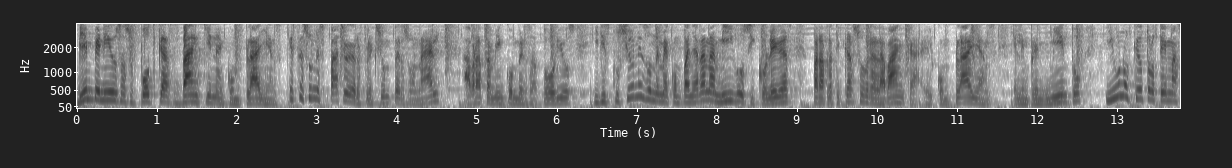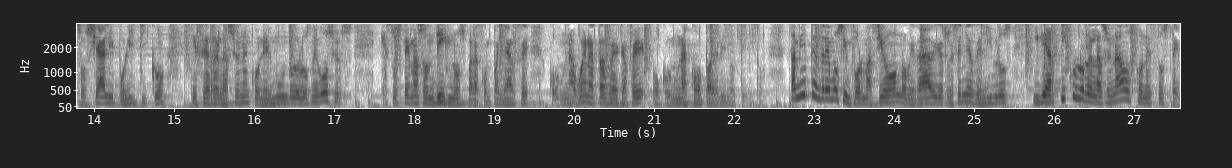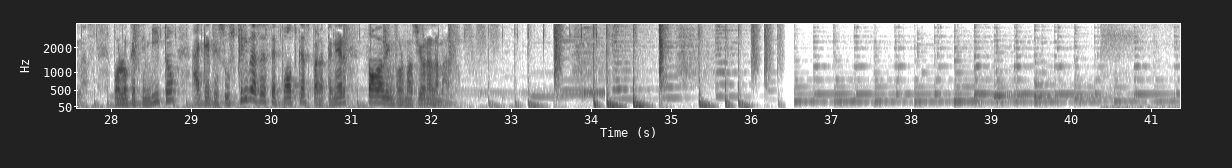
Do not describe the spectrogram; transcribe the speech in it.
Bienvenidos a su podcast Banking and Compliance. Este es un espacio de reflexión personal, habrá también conversatorios y discusiones donde me acompañarán amigos y colegas para platicar sobre la banca, el compliance, el emprendimiento y uno que otro tema social y político que se relacionan con el mundo de los negocios. Estos temas son dignos para acompañarse con una buena taza de café o con una copa de vino tinto. También tendremos información, novedades, reseñas de libros y de artículos relacionados con estos temas, por lo que te invito a que te suscribas este podcast para tener toda la información a la mano.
